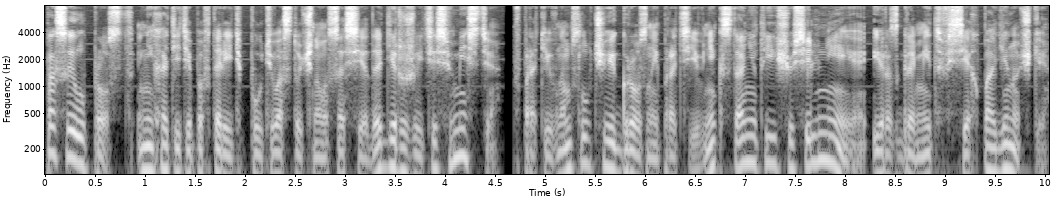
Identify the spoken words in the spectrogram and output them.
Посыл прост. Не хотите повторить путь восточного соседа, держитесь вместе. В противном случае грозный противник станет еще сильнее и разгромит всех поодиночке.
